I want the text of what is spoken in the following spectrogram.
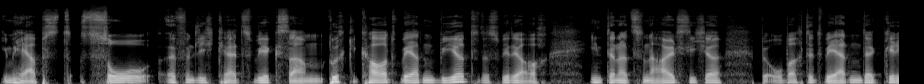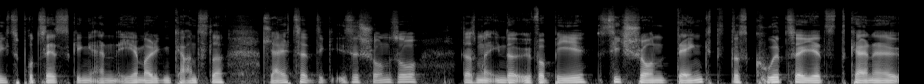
im Herbst so öffentlichkeitswirksam durchgekaut werden wird. Das wird ja auch international sicher beobachtet werden, der Gerichtsprozess gegen einen ehemaligen Kanzler. Gleichzeitig ist es schon so, dass man in der ÖVP sich schon denkt, dass Kurze jetzt keine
